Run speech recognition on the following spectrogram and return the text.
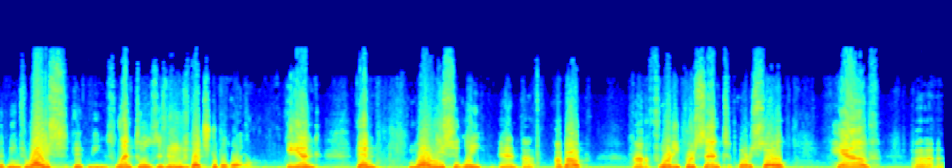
it means rice, it means lentils, it means vegetable oil. And then more recently, and uh, about uh, 40% or so have uh,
